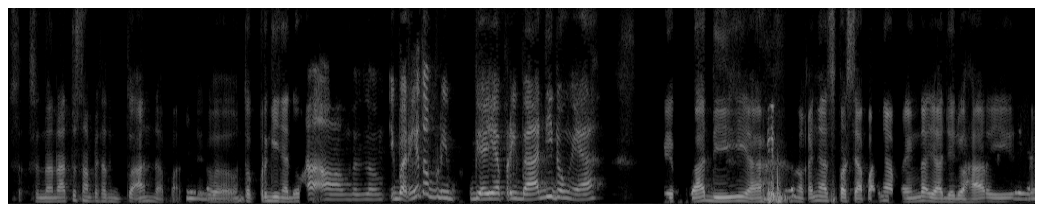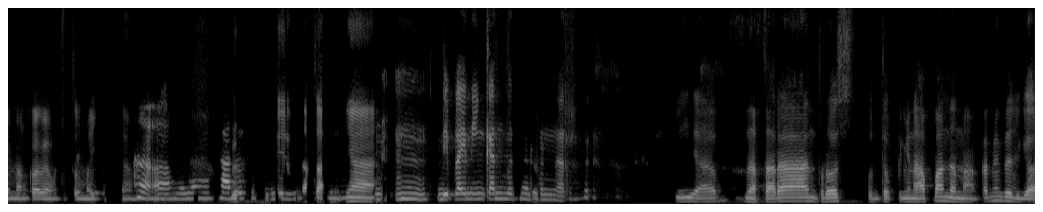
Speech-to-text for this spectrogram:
900 sampai satu jutaan dapat hmm. uh, untuk perginya doang. Uh, uh, belum. Ibaratnya tuh pri biaya pribadi dong ya. Pribadi ya. Makanya persiapannya apa enggak ya jadi dua hari. Yeah. Memang kalau memang tutup ikut. Uh, uh, memang harus daftarnya. Mm -mm, benar-benar. Iya, pendaftaran terus untuk penginapan dan makan kan kita juga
